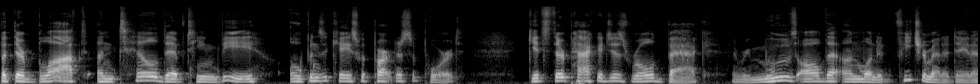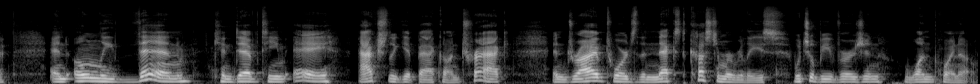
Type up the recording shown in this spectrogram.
but they're blocked until Dev Team B opens a case with partner support, gets their packages rolled back, and removes all of that unwanted feature metadata, and only then can Dev Team A actually get back on track and drive towards the next customer release, which will be version 1.0.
